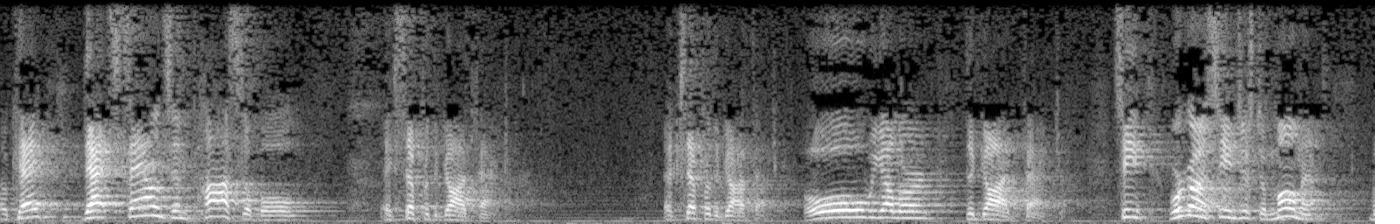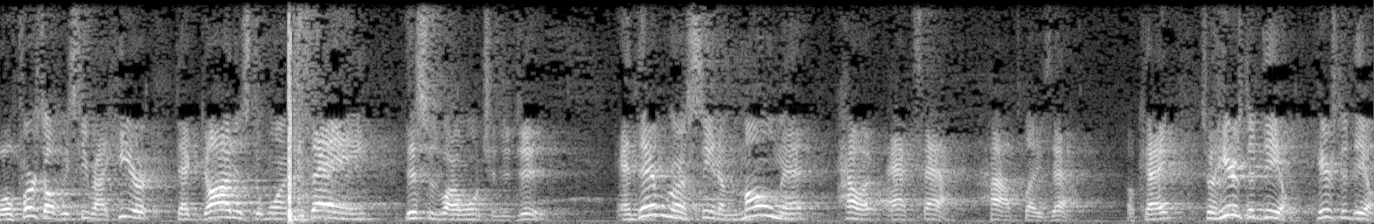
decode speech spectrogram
Okay? That sounds impossible except for the God factor. Except for the God factor. Oh, we got to learn the God factor. See, we're going to see in just a moment. Well, first off, we see right here that God is the one saying, This is what I want you to do. And then we're going to see in a moment how it acts out, how it plays out. Okay? So here's the deal. Here's the deal.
